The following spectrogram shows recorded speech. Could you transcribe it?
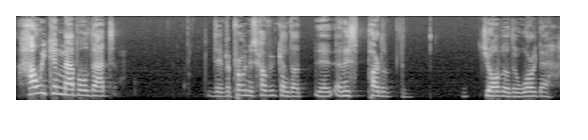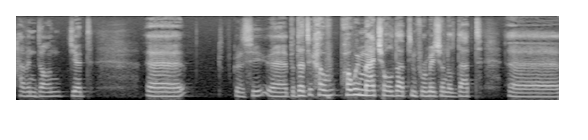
how we can map all that, the, the problem is how we can, that, and this part of the job or the work that I haven't done yet. Uh, going to see, uh, but that's how, how we match all that information, all that uh,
